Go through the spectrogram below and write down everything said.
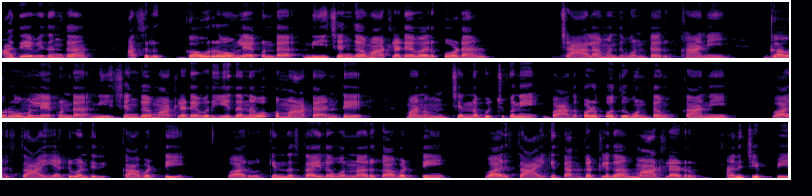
అదేవిధంగా అసలు గౌరవం లేకుండా నీచంగా మాట్లాడేవారు కూడా చాలామంది ఉంటారు. కానీ గౌరవం లేకుండా నీచంగా మాట్లాడేవారు ఏదైనా ఒక మాట అంటే మనం చిన్నబుచ్చుకొని బాధపడిపోతూ ఉంటాం. కానీ వారి స్థాయి అటువంటిది. కాబట్టి వారు కింద స్థాయిలో ఉన్నారు కాబట్టి వారి స్థాయికి తగ్గట్లుగా మాట్లాడరు అని చెప్పి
